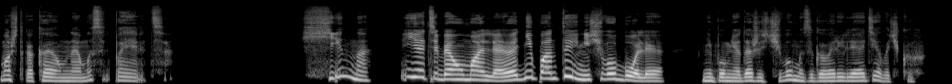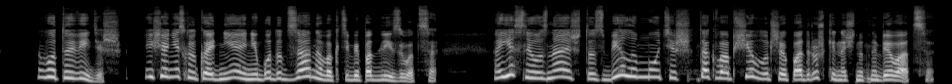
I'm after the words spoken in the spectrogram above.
Может, какая умная мысль появится. «Хинна, я тебя умоляю, одни понты и ничего более». Не помню даже, с чего мы заговорили о девочках. Вот увидишь. Еще несколько дней они будут заново к тебе подлизываться. А если узнаешь, что с белым мутишь, так вообще в лучшие подружки начнут набиваться.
